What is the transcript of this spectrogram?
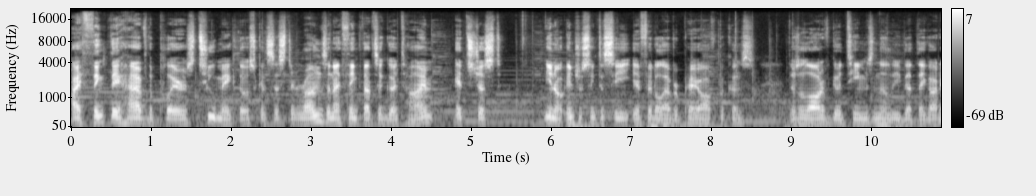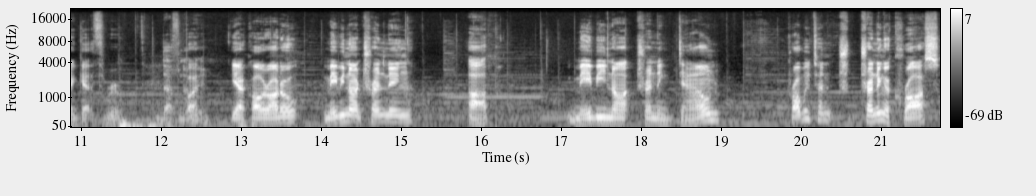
I think they have the players to make those consistent runs, and I think that's a good time. It's just, you know, interesting to see if it'll ever pay off because there's a lot of good teams in the league that they got to get through. Definitely. But Yeah, Colorado, maybe not trending up, maybe not trending down, probably ten- tr- trending across,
